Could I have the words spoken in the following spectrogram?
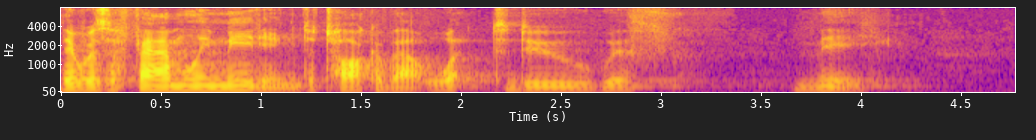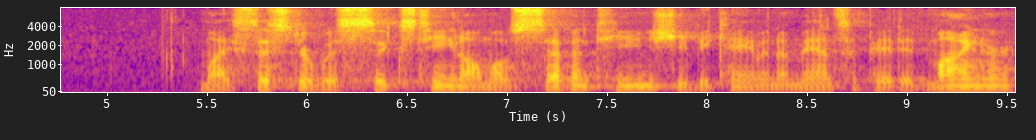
there was a family meeting to talk about what to do with me. My sister was 16, almost 17. She became an emancipated minor,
